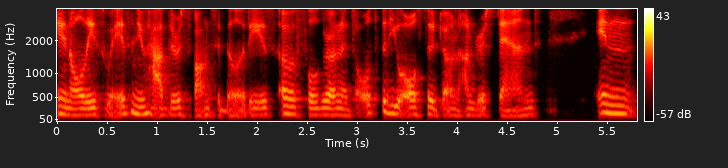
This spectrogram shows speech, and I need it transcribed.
in all these ways and you have the responsibilities of a full grown adult but you also don't understand in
